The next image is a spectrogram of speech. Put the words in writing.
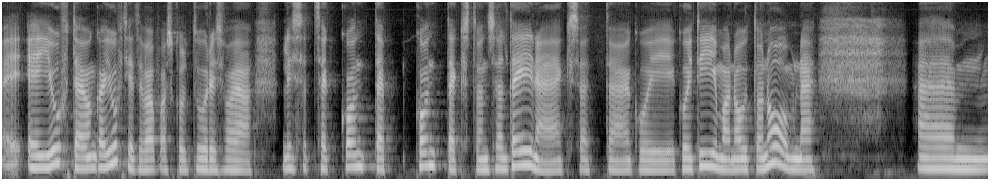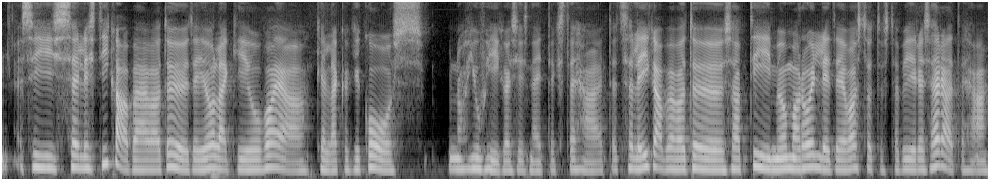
ei, juhte on ka juhtide vabas kultuuris vaja, lihtsalt see konte-, kontekst on seal teine, eks, et äh, kui, kui tiim on autonoomne ähm,. siis sellist igapäevatööd ei olegi ju vaja kellegagi koos noh, juhiga siis näiteks teha, et, et selle igapäevatöö saab tiim ju oma rollide ja vastutuste piires ära teha.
